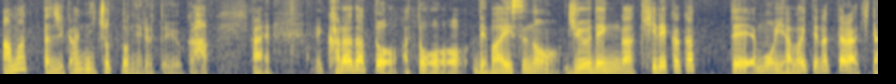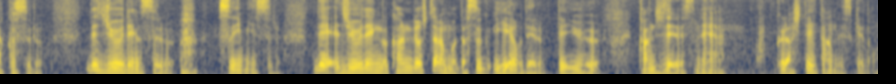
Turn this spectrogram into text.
余った時間にちょっと寝るというか、はい、体とあとデバイスの充電が切れかかってもうやばいってなったら帰宅する。で充電する。睡眠する。で充電が完了したらまたすぐ家を出るっていう感じでですね暮らしていたんですけど。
